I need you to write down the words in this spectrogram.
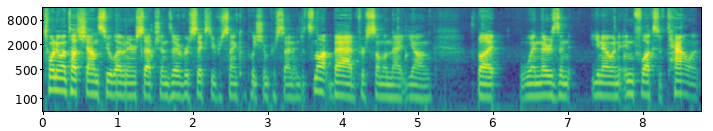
21 touchdowns to 11 interceptions, over 60% completion percentage. It's not bad for someone that young, but when there's an you know an influx of talent,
